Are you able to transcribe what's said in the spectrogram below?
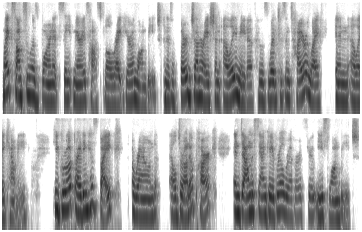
Mike Sonksen was born at St. Mary's Hospital right here in Long Beach and is a third generation LA native who has lived his entire life in LA County. He grew up riding his bike around El Dorado Park and down the San Gabriel River through East Long Beach.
